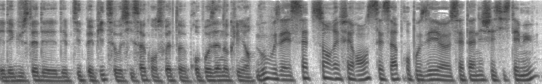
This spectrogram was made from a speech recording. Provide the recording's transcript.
et déguster des, des petites pépites, c'est aussi ça qu'on souhaite proposer à nos clients. Vous, vous avez 700 références, c'est ça, proposées euh, cette année chez Système U?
